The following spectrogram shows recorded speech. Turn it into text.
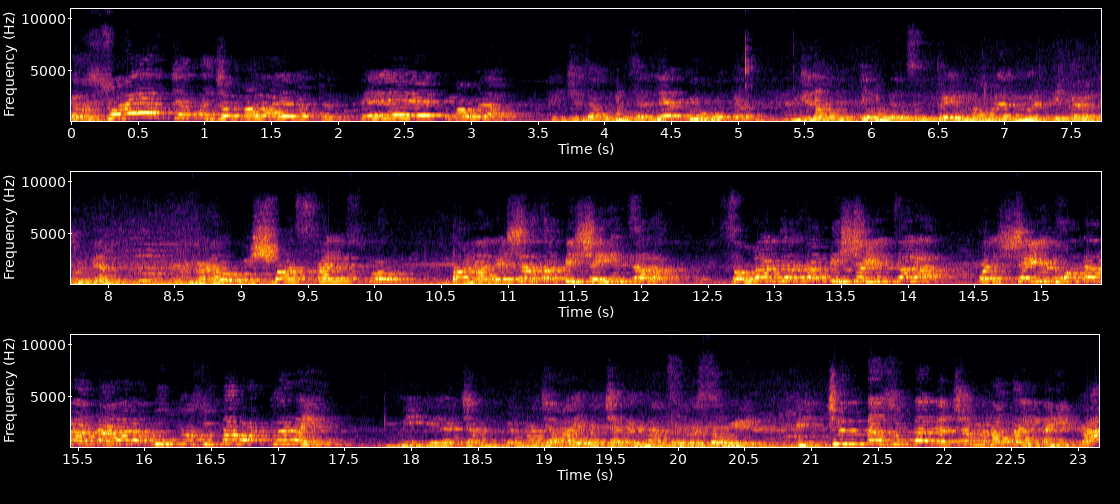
तर स्वराज्यात जन्माला आलेला प्रत्येक मावळा हे जिजाऊचं लेकरू होतं. जिजाऊ तेवढंच प्रेम मावळ्यांवरती करत होत्या. गढाव विश्वास काय असतो? ताना देशासाठी शहीद झाला. स्वराज्यासाठी शहीद झाला. पण शहीद होताना तानाला दुःख सुद्धा वाटलं नाही. मी गेल्याच्यानंतर माझ्या रायबाच्या लग्नाचं कसं होईल ही चिंता सुद्धा त्याच्या मनात आली नाही का?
